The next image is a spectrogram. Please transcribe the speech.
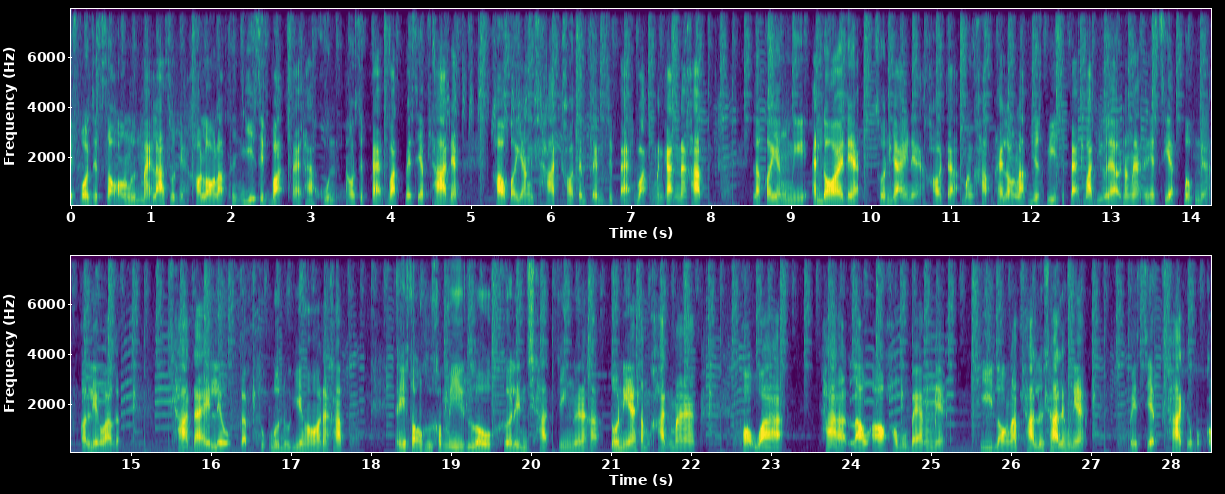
iPhone 12 รุ่นใหม่ล่าสุดเนี่ยเขารองรับถึง 20 วัตต์ แต่ถ้าคุณเอา 18 วัตต์ไปเสียบชาร์จเนี่ยเขาก็ยังชาร์จเข้าเต็มๆ 18 วัตต์เหมือนกันนะครับ แล้วก็ยังมี Android เนี่ย ส่วนใหญ่เนี่ยเขาจะบังคับให้รองรับ USB 18 วัตต์อยู่แล้ว ดังนั้นอันนี้เสียบปุ๊บเนี่ยก็เรียกว่าชาร์จได้เร็วกับทุกรุ่นทุกยี่ห้อนะครับ อันที่ 2 คือเขามี low current charging ด้วยนะครับ ตัวนี้สำคัญมาก ราะว่าถ้าเราเอา power bank เนี่ยที่รองรับชาร์จหรือชาร์จอะไรพวกนี้ไปเสียบชาร์จกับอุปก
